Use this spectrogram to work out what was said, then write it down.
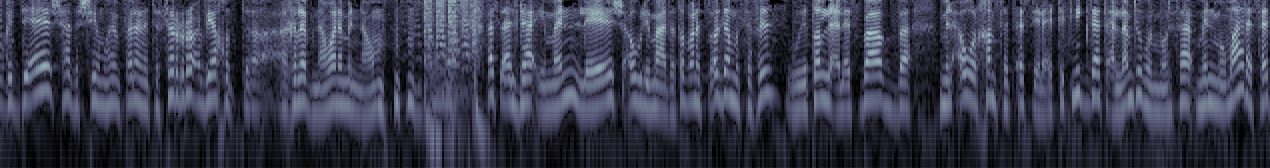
وقد إيش؟ هذا الشيء مهم فعلا التسرع بياخذ أغلبنا وأنا منهم. أسأل دائما ليش؟ أو لماذا؟ طبعا السؤال ده مستفز ويطلع الاسباب من أول خمسة أسئلة. التكنيك ده تعلمته من من ممارسة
